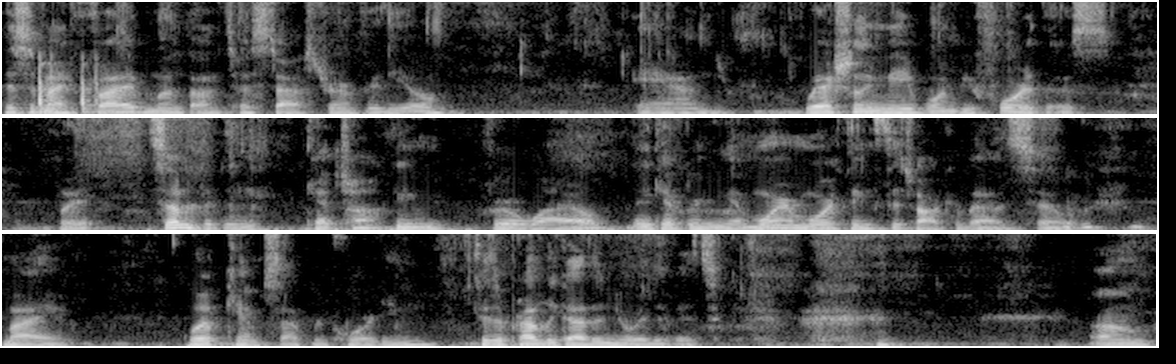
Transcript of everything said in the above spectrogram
this is my five month on testosterone video, and we actually made one before this, but somebody kept talking for a while and kept bringing up more and more things to talk about, so my webcam stopped recording because it probably got annoyed of it. um,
